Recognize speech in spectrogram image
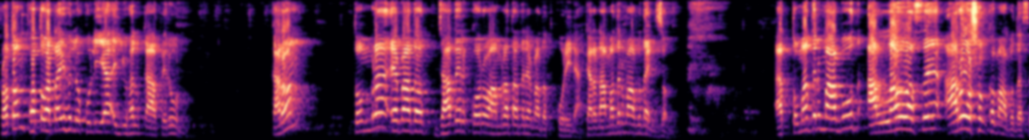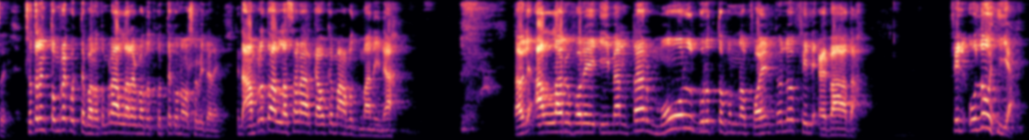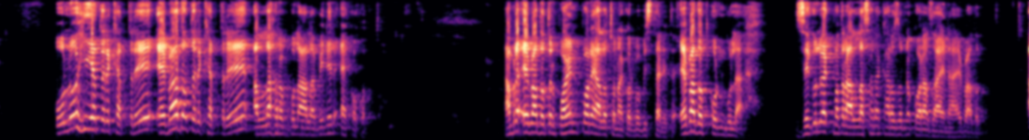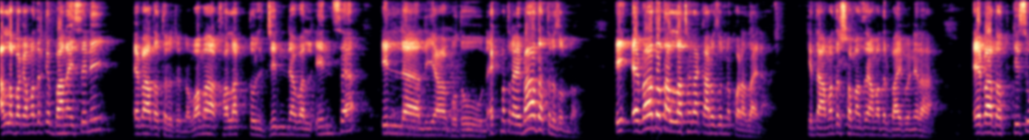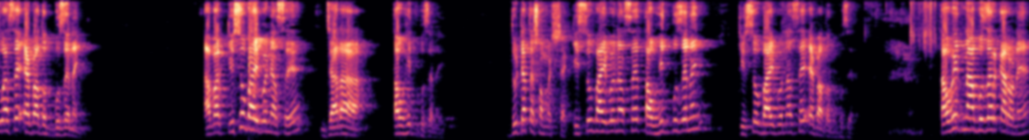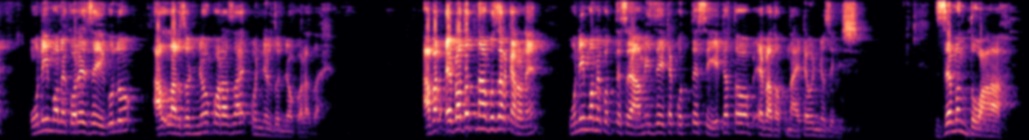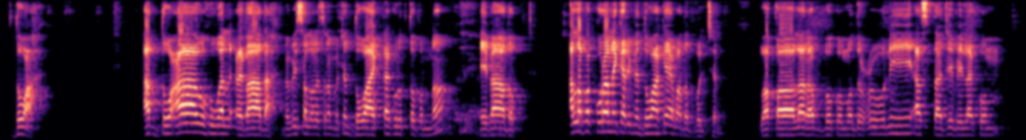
প্রথম ফতোয়াটাই হলো, কুলিয়া ইউহাল কাফেরুন। কারণ তোমরা এবাদত যাদের করো, আমরা তাদের এবাদত করি না, কারণ আমাদের মাহবুদ একজন। আর তোমাদের মাহবুদ আল্লাহ আছে, আরও অসংখ্য মাহবুদ আছে। সুতরাং তোমরা করতে পারো, তোমরা আল্লাহর আবাদত করতে কোনো অসুবিধা নেই। কিন্তু আমরা তো আল্লাহ ছাড়া আর কাউকে মাহবুদ মানি না। তাহলে আল্লাহর উপরে ইমানটার মূল গুরুত্বপূর্ণ পয়েন্ট হলো, ফিল এবাদা ফিল উলুহিয়া, উলুহিয়াতের ক্ষেত্রে, এবাদতের ক্ষেত্রে আল্লাহ রব্বুল্লা আলমিনের এককত্ব। আমরা এবাদতের পয়েন্ট পরে আলোচনা করব বিস্তারিত। এবাদত কোনগুলা? যেগুলো একমাত্র আল্লাহ ছাড়া কারোর জন্য করা যায় না এবাদত। আল্লাহ পাক আমাদেরকে বানাইছে নেই এবাদতের জন্য। ওয়ামা খালাক্তুল জিন্নাওয়াল ইনসা ইল্লা একমাত্র এবাদতের জন্য। এই এবাদত আল্লাহ ছাড়া কারোর জন্য করা যায় না। কিন্তু আমাদের সমাজে আমাদের ভাই বোনেরা এবাদত কিছু আছে, এবাদত বুঝে নাই। আবার কিছু ভাই বোন আছে যারা তাওহিদ বুঝে নাই। দুইটাতে সমস্যা, কিছু ভাই বোন আছে তাওহিদ বুঝে নাই, কিছু ভাই বোন আছে এবাদত বুঝে নাই। তাওহিদ না বোঝার কারণে উনি মনে করে যে এগুলো আল্লাহর জন্যও করা যায়, অন্যের জন্যও করা যায়। আবার এবাদত না বোঝার কারণে উনি মনে করতেছে, আমি যে এটা করতেছি, এটা তো এবাদত না, এটা অন্য জিনিস। যেমন দোয়া দোয়া। আর দোয়া হুয়াল এবাদা। নবী সাল্লাহ সাল্লাম বলছেন, দোয়া একটা গুরুত্বপূর্ণ এবাদত। আল্লাপাক কোরআনে কারিমে দোয়াকে আবাদত বলছেন ওয়াকাল রব্বুকুম উদউনি আস্তাজিব লাকুম,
